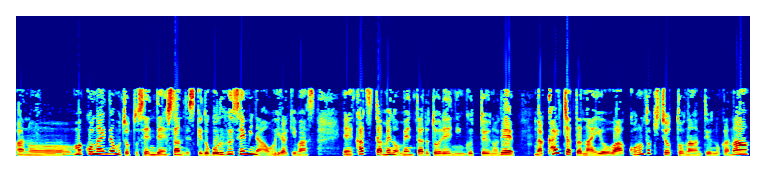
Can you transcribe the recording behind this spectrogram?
あのー、まあ、この間もちょっと宣伝したんですけど、ゴルフセミナーを開きます。えー、勝つためのメンタルトレーニングというので、まあ、書いちゃった内容は、この時ちょっとなんていうのかな、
